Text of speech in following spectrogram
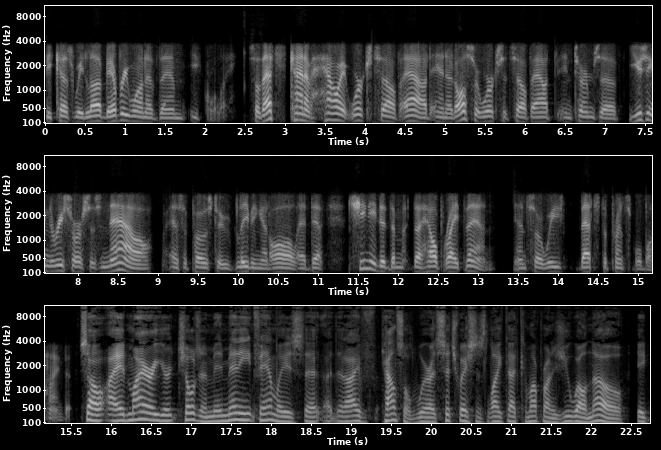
because we loved every one of them equally. So that's kind of how it works itself out, and it also works itself out in terms of using the resources now as opposed to leaving it all at death. She needed the, the help right then, and so we that's the principle behind it. So I admire your children. In many families that that I've counseled, where situations like that come up, on, as you well know, it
